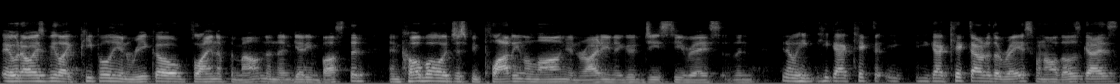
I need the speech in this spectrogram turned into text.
it would always be like people in Riccò flying up the mountain and then getting busted, and Cobo would just be plodding along and riding a good GC race, and then you know he, he got kicked he, he got kicked out of the race when all those guys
